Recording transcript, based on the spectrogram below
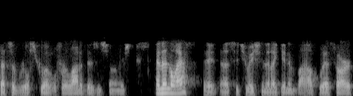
that's a real struggle for a lot of business owners. And then the last uh, situation that I get involved with are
